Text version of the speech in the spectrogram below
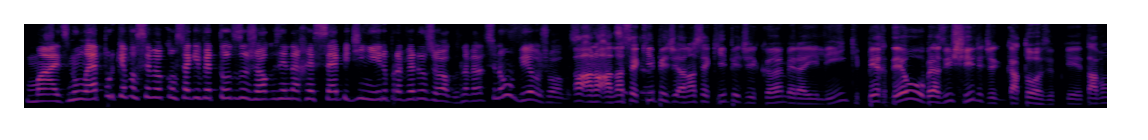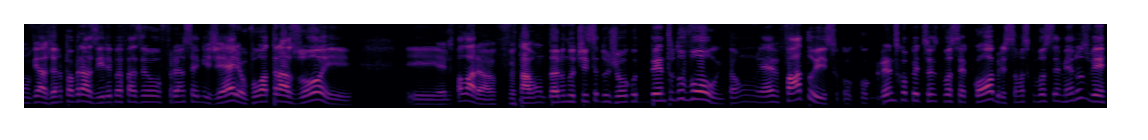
Mas não é porque você consegue ver todos os jogos e ainda recebe dinheiro para ver os jogos. Na verdade, você não vê os jogos. A, a, nossa, equipe de, a nossa equipe de câmera e link perdeu o Brasil e Chile de 14, porque estavam viajando para Brasília para fazer o França e Nigéria. O voo atrasou e e eles falaram, estavam dando notícia do jogo dentro do voo. Então é fato isso. Com, grandes competições que você cobre são as que você menos vê.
